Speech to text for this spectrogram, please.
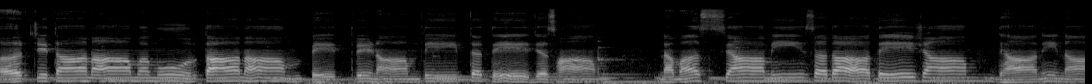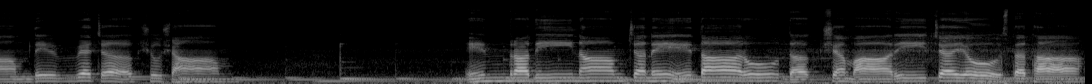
अर्चितानाममूर्तानां पितॄणां दीप्ततेजसां नमस्यामि सदा तेषां ध्यानिनां दिव्यचक्षुषाम्। इन्द्रादीनां च नेतारो दक्षमारीचयोस्तथा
